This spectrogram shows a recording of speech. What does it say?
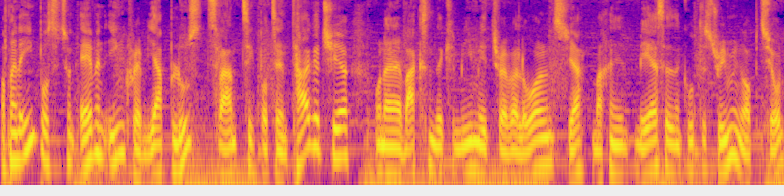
Auf meiner In-Position Evan Ingram, ja, plus 20% Target Share und eine wachsende Chemie mit Trevor Lawrence, ja, machen mehr als eine gute Streaming-Option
